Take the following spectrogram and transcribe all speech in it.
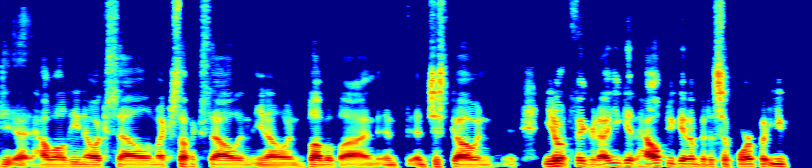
do, uh, how well do you know excel and microsoft excel and you know and blah blah blah and, and, and just go and you don't figure it out you get help you get a bit of support but you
